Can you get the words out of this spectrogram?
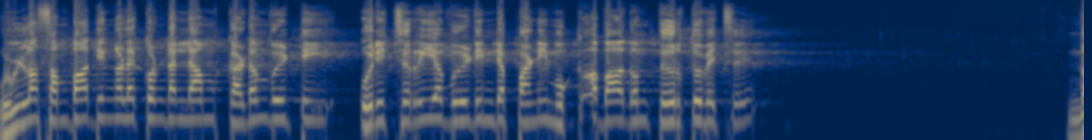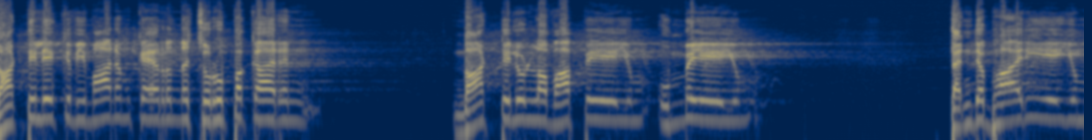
ഉള്ള സമ്പാദ്യങ്ങളെ കൊണ്ടെല്ലാം കടം വീട്ടി ഒരു ചെറിയ വീടിന്റെ പണി മുക്കാഭാഗം തീർത്തുവെച്ച് നാട്ടിലേക്ക് വിമാനം കയറുന്ന ചെറുപ്പക്കാരൻ നാട്ടിലുള്ള വാപ്പയെയും ഉമ്മയെയും തന്റെ ഭാര്യയെയും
